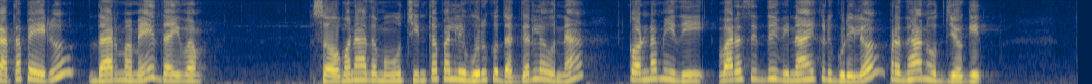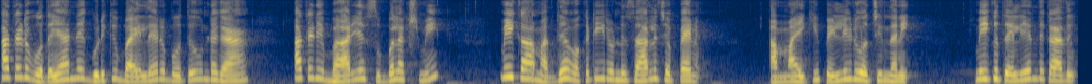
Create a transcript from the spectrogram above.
కథ పేరు ధర్మమే దైవం. సోమనాథము చింతపల్లి ఊరుకు దగ్గరలో ఉన్న కొండమీది వరసిద్ధి వినాయకుడి గుడిలో ప్రధాన ఉద్యోగి. అతడు ఉదయాన్నే గుడికి బయలుదేరబోతూ ఉండగా అతడి భార్య సుబ్బలక్ష్మి మీకు ఆ మధ్య ఒకటి రెండు సార్లు చెప్పాను. అమ్మాయికి పెళ్ళిడు వచ్చిందని. మీకు తెలియంది కాదు.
